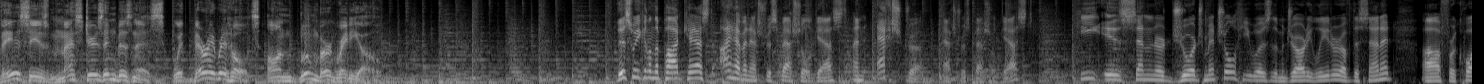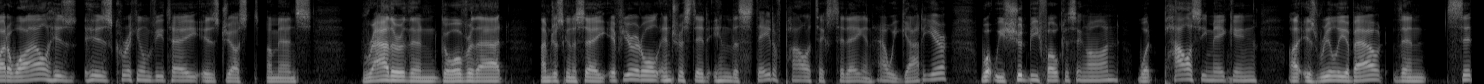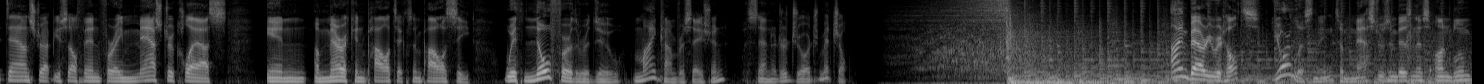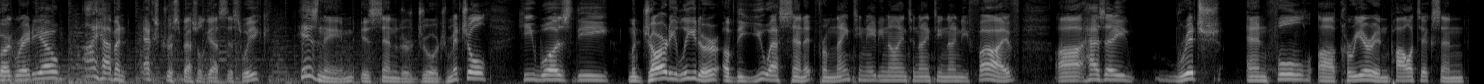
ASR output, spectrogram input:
This is Masters in Business with Barry Ritholtz on Bloomberg Radio. This week on the podcast, I have an extra special guest, an extra, extra special guest. He is Senator George Mitchell. He was the majority leader of the Senate uh, for quite a while. His his curriculum vitae is just immense. Rather than go over that, I'm just going to say if you're at all interested in the state of politics today and how we got here, what we should be focusing on, what policymaking uh, is really about, then sit down, strap yourself in for a master class in American politics and policy. With no further ado, my conversation with Senator George Mitchell. I'm Barry Ritholtz. You're listening to Masters in Business on Bloomberg Radio. I have an extra special guest this week. His name is Senator George Mitchell. He was the majority leader of the U.S. Senate from 1989 to 1995. Uh, has a rich and full uh, career in politics, and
